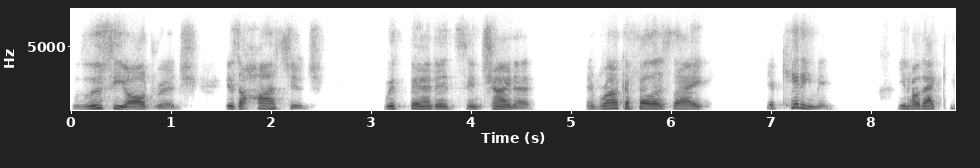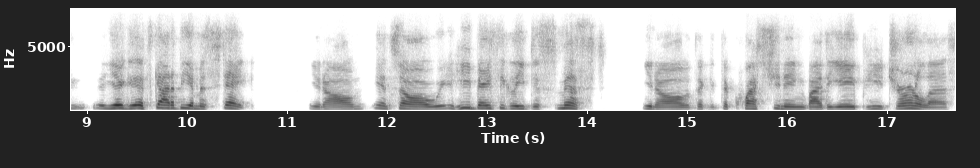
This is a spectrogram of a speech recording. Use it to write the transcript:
Lucy Aldrich, is a hostage with bandits in China? And Rockefeller's like, You're kidding me. You know, that it's got to be a mistake, you know. And so he basically dismissed you know, the, the questioning by the AP journalist.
